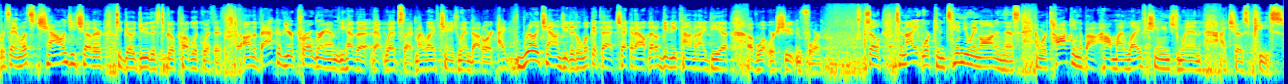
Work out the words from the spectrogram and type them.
we're saying let's challenge each other to go do this, to go public with it. On the back of your program, you have the, that website, mylifechangedwhen.org. I really challenge you to look at that, check it out. That'll give you kind of an idea of what we're shooting for. So, tonight we're continuing on in this, and we're talking about how my life changed when I chose peace.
